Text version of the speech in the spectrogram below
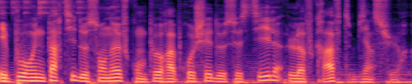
et pour une partie de son œuvre qu'on peut rapprocher de ce style, Lovecraft bien sûr.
